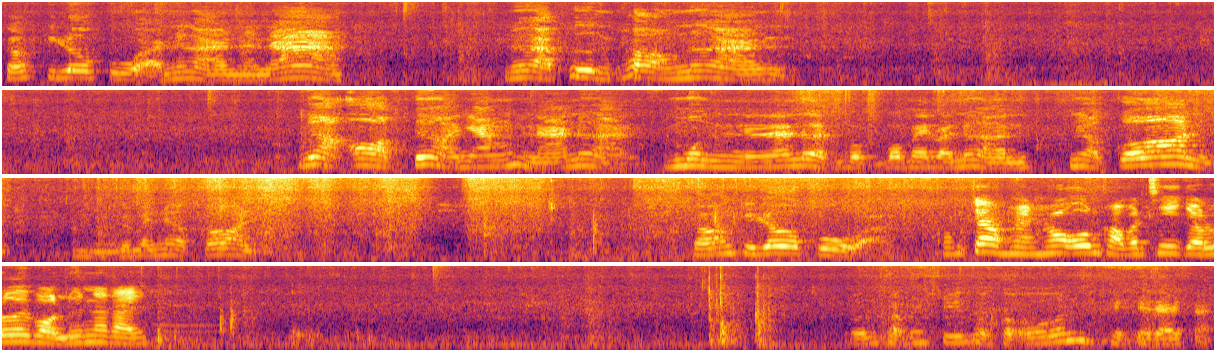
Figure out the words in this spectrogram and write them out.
สองกิโลกว่าเนื้ออันนั้นนะเนื้อพื้นท้องเนื้อ เนื้อออบเนื้อหยังนะเนื้อมุนนี่นะเนื้อบ่บ่แม่นว่าเนื้อเนื้อก้อนอืมบ่แม่นเนื้อก้อนสองกิโลกว่าของเจ้าให้เฮาโอนเข้าบัญชีเจ้าเลยบ่หรืออะไรโอนเขาเป็นชื่อเขาก็โอนเฮ็ดได้สัก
